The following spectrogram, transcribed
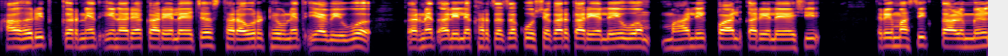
आहरित करण्यात येणाऱ्या कार्यालयाच्या स्तरावर ठेवण्यात यावे व करण्यात आलेल्या खर्चाचा कोषागार कार्यालय व महालेखपाल कार्यालयाशी त्रैमासिक ताळमेळ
